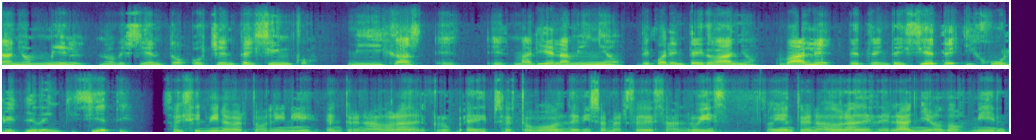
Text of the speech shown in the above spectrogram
año 1985. Mi hija es, Mariela Miño, de 42 años, Vale, de 37 y Juli, de 27. Soy Silvina Bertolini, entrenadora del Club Edip Sestobol de Villa Mercedes San Luis. Soy entrenadora desde el año 2000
